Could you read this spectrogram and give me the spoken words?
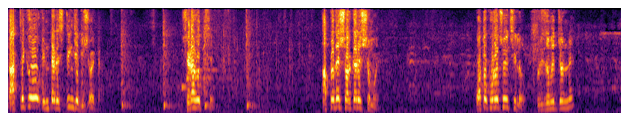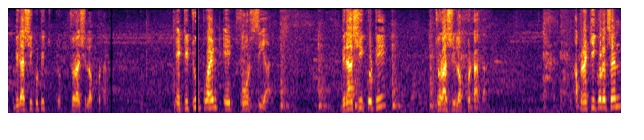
তার থেকেও ইন্টারেস্টিং যে বিষয়টা, সেটা হচ্ছে, আপনাদের সরকারের সময় কত খরচ হয়েছিল ট্যুরিজমের জন্য? বিরাশি কোটি চৌরাশি লক্ষ টাকা। Eighty two point eight four CR বিরাশি কোটি চৌরাশি লক্ষ টাকা। আপনারা কি করেছেন?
